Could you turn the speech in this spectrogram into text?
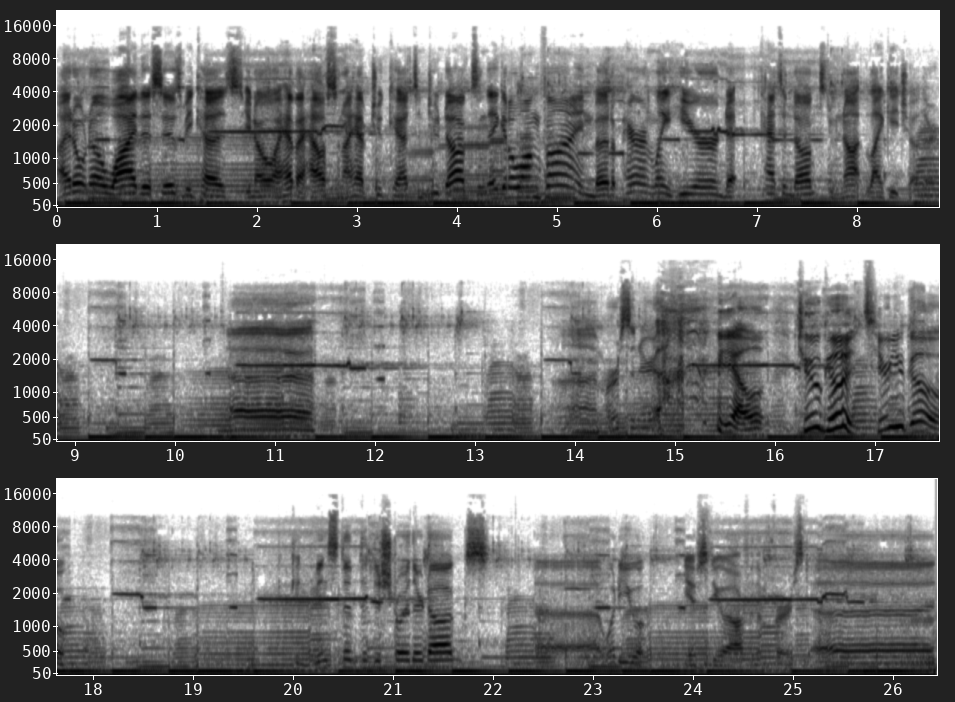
I don't know why this is because, you know, I have a house and I have two cats and two dogs and they get along fine, but apparently here, cats and dogs do not like each other. Uh. Uh, mercenary. yeah, well, two goods, here you go them to destroy their dogs? Uh, what do you gifts do you offer them first? Uh,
